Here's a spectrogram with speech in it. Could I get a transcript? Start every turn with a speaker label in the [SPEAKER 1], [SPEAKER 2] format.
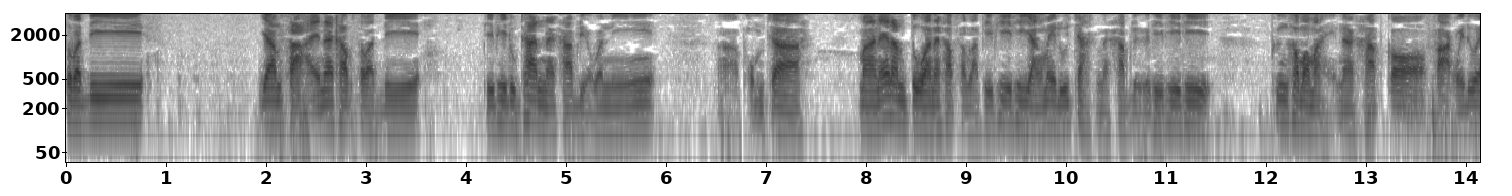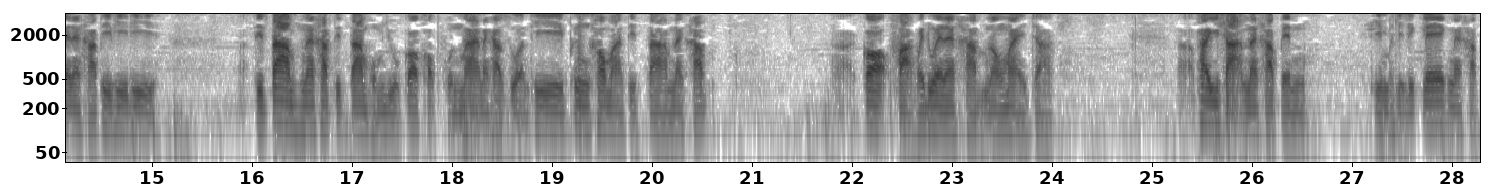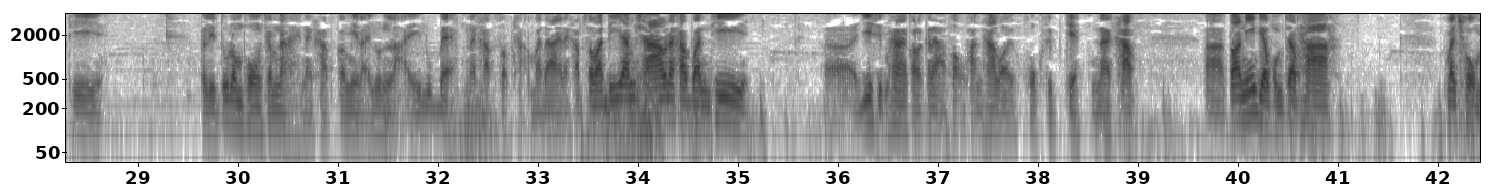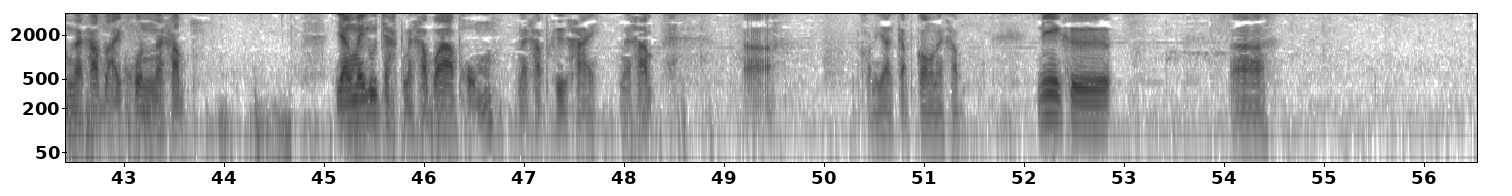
[SPEAKER 1] สวัสดียามสายนะครับ สวัสดีพี่ๆทุกท่านนะครับ เดี๋ยววันนี้ผมจะมาแนะนำตัวนะครับสำหรับพี่ๆที่ยังไม่รู้จักนะครับ หรือพี่ๆที่เพิ่งเข้ามาใหม่นะครับ ก็ฝากไว้ด้วยนะครับ พี่ๆที่ติดตามนะครับ ติดตามผมอยู่ก็ขอบคุณมากนะครับ ส่วนที่เพิ่งเข้ามาติดตามนะครับก็ฝากไว้ด้วยนะครับ น้องใหม่จากภาคอีสานนะครับ เป็นทีมผลิตเล็ก ๆนะครับที่ ผลิตตู้ลำโพงจำหน่ายนะครับ ก็มีหลายรุ่นหลายรูปแบบนะครับ สอบถามมาได้นะครับ สวัสดียามเช้านะครับ วันที่ 25 กรกฎาคม 2567 นะครับอตอนนี้เดี๋ยวผมจะพามาชมนะครับหลายคนนะครับ ยังไม่รู้จักนะครับว่าผมนะครับคือใครนะครับอขออนุญาตกลับกล้องนะครับ นี่คืออ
